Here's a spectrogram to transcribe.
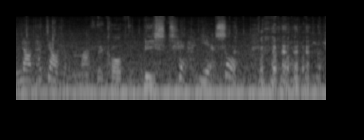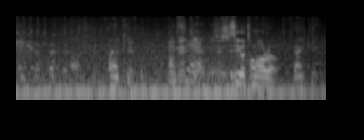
你知道它叫什么吗？They call it the Beast. 这野兽。Thank you. 感谢。See you tomorrow. Thank you.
